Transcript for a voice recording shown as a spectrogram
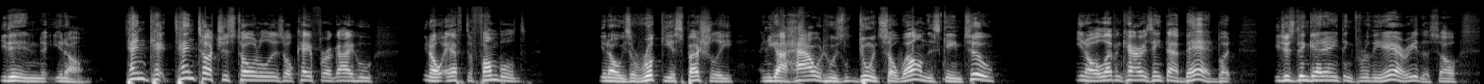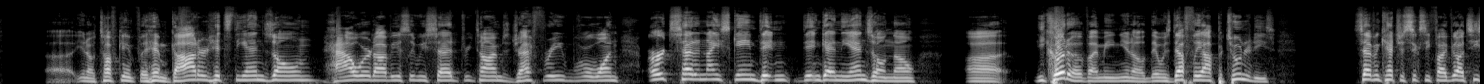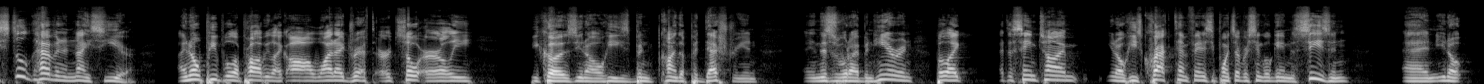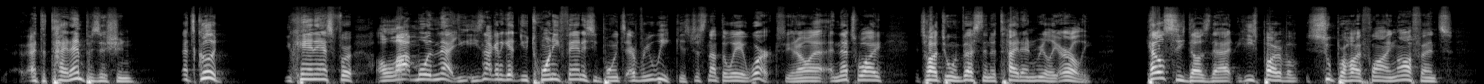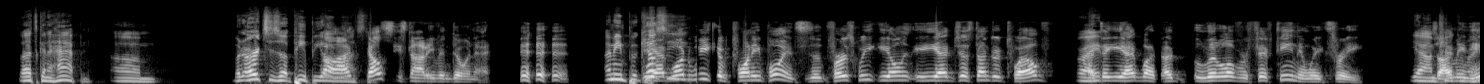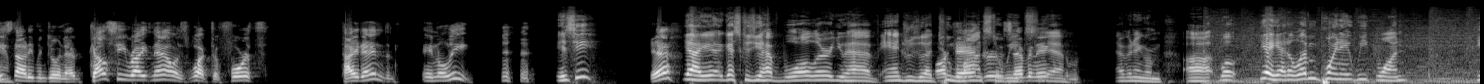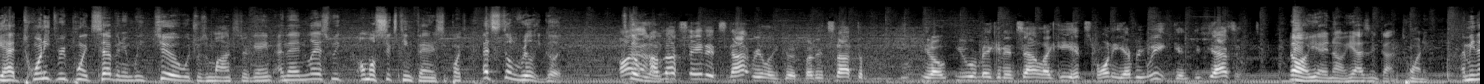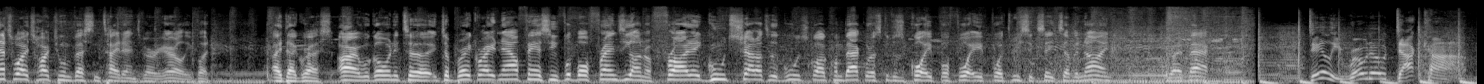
he didn't. You know, 10 10 touches total is okay for a guy who, you know, after fumbled, you know, he's a rookie especially, and you got Howard who's doing so well in this game too. You know, 11 carries ain't that bad, but he just didn't get anything through the air either. So. Uh, you know, tough game for him. Goedert hits the end zone. Howard, obviously, we said three times. Jeffery for one. Ertz had a nice game. Didn't didn't get in the end zone though. Uh, he could have. I mean, you know, there was definitely opportunities. Seven catches, 65 yards. He's still having a nice year. I know people are probably like, oh, why'd I draft Ertz so early? Because, you know, he's been kind of pedestrian. And this is what I've been hearing. But, like, at the same time, you know, he's cracked 10 fantasy points every single game this season. And, you know, at the tight end position, that's good. You can't ask for a lot more than that. He's not going to get you 20 fantasy points every week. It's just not the way it works, you know? And that's why it's hard to invest in a tight end really early. Kelce does that. He's part of a super high flying offense, so that's going to happen. Um, but Ertz is a PPR No, monster. Kelce's not even doing that. I mean, but had one week of twenty points. The first week he only he had just under twelve. I think he had what a little over fifteen in week three. Yeah, I'm so I mean, right he's now. not even doing that. Kelce right now is what the fourth tight end in the league. Is he? Yeah, Yeah, yeah. I guess because you have Waller, you have Andrews, who had Mark two monster weeks. Evan yeah. Engram. Evan Engram. Uh, well, yeah, he had 11.8 week one. He had 23.7 in week two, which was a monster game. And then last week, almost 16 fantasy points. That's still really good. I, Still really I'm not saying it's not really good, but it's not the. You know, you were making it sound like he hits twenty every week, and he hasn't. No, yeah, no, he hasn't gotten 20. I mean, that's why it's hard to invest in tight ends very early, but I digress. All right, we're going into, into break right now. Fantasy Football Frenzy on a Friday. Goons, shout out to the Goon Squad. Come back with us. Give us a call, 844 843 6879. Be right back. DailyRoto.com.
